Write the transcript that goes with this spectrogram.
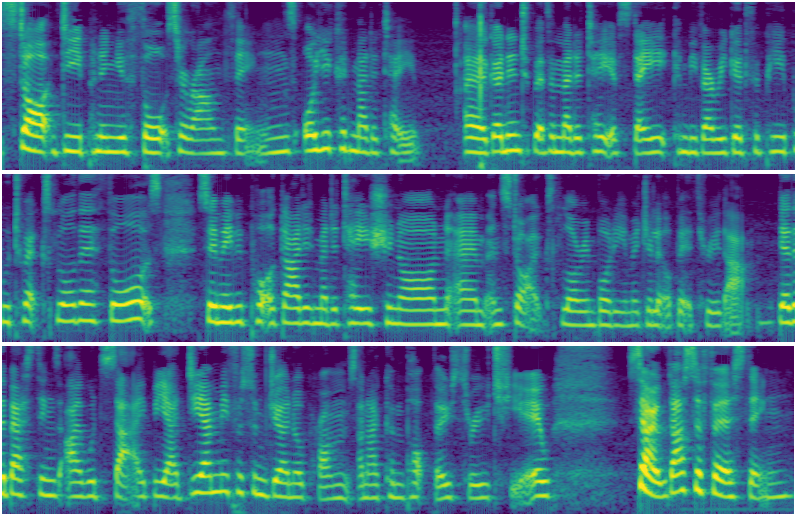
start deepening your thoughts around things, or you could meditate. Uh, going into a bit of a meditative state can be very good for people to explore their thoughts. So maybe put a guided meditation on um, and start exploring body image a little bit through that. They're the best things I would say. But yeah, DM me for some journal prompts and I can pop those through to you. So that's the first thing.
